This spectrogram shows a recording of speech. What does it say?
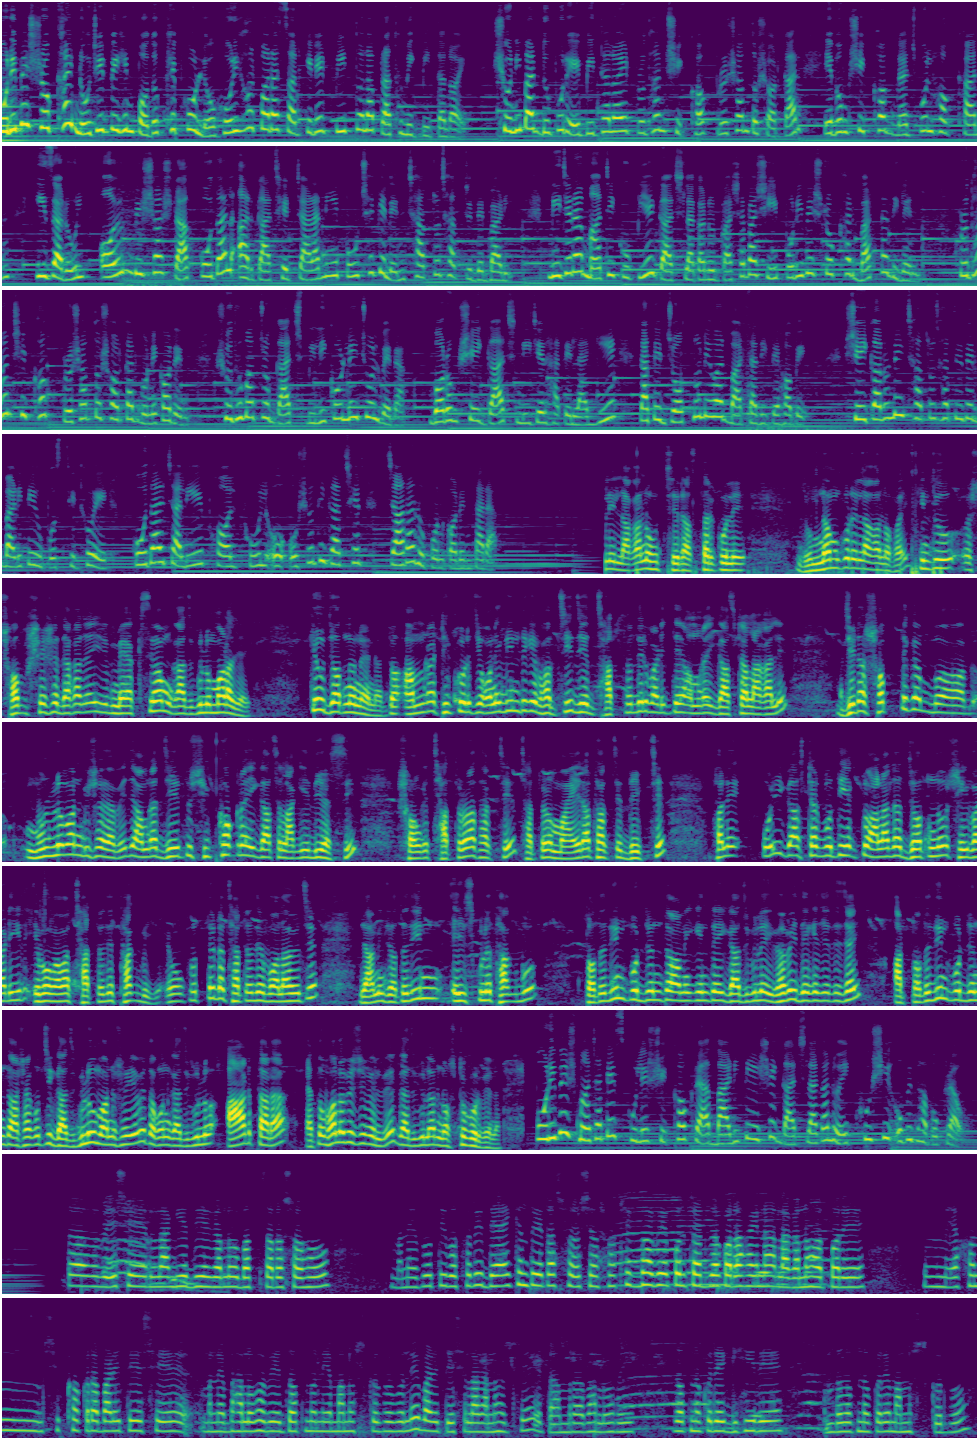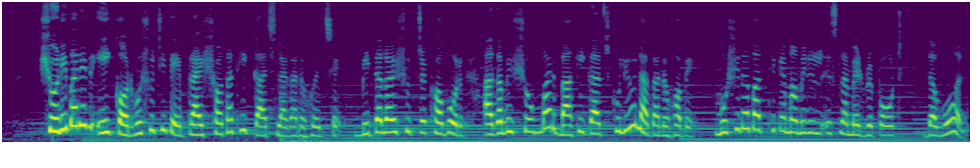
পরিবেশ রক্ষায় নজিরবিহীন পদক্ষেপ করল হরিহরপাড়া সার্কেলের পীরতলা প্রাথমিক বিদ্যালয়। শনিবার দুপুরে বিদ্যালয়ের প্রধান শিক্ষক প্রশান্ত সরকার এবং শিক্ষক নাজমুল হক খান, ইজারুল, অয়ন বিশ্বাসরা কোদাল আর গাছের চারা নিয়ে পৌঁছে গেলেন ছাত্রছাত্রীদের বাড়ি। নিজেরা মাটি কুপিয়ে গাছ লাগানোর পাশাপাশি পরিবেশ রক্ষার বার্তা দিলেন। প্রধান শিক্ষক প্রশান্ত সরকার মনে করেন, শুধুমাত্র গাছ বিলি করলেই চলবে না, বরং সেই গাছ নিজের হাতে লাগিয়ে তাতে যত্ন নেওয়ার বার্তা দিতে হবে। সেই কারণেই ছাত্রছাত্রীদের বাড়িতে উপস্থিত হয়ে কোদাল চালিয়ে ফল, ফুল ও ঔষধি গাছের চারা রোপণ করেন তারা। লাগানো হচ্ছে, রাস্তার কোলে ধুমধাম করে লাগানো হয়, কিন্তু সব শেষে দেখা যায় ম্যাক্সিমাম গাছগুলো মারা যায়, কেউ যত্ন নেয় না। তো আমরা ঠিক করেছি অনেক দিন থেকে ভাবছি যে ছাত্রদের বাড়িতে আমরা এই গাছটা লাগালে যেটা সব থেকে মূল্যবান বিষয় হবে যে আমরা যেহেতু শিক্ষকরা এই গাছ লাগিয়ে দিয়ে আসছি, সঙ্গে ছাত্ররা থাকছে ছাত্ররা মায়েরা থাকছে, দেখছে, ফলে ওই গাছটার প্রতি একটু আলাদা যত্ন সেই বাড়ির এবং আমার ছাত্রদের থাকবেই। এবং প্রত্যেকটা ছাত্রদের বলা হয়েছে যে আমি যতদিন এই স্কুলে থাকব ততদিন পর্যন্ত আমি কিন্তু এই গাছগুলো এইভাবেই দেখে যেতে চাই। আর ততদিন পর্যন্ত আশা করছি গাছগুলোও মানুষ হয়ে যাবে তখন গাছগুলো আর তারা এত ভালোবেসে ফেলবে গাছগুলো আর নষ্ট করবে না। পরিবেশ বাঁচাতে স্কুলের শিক্ষকরা বাড়িতে এসে গাছ লাগানোয় খুশি অভিভাবকরাও। তা এসে লাগিয়ে দিয়ে গেল বাচ্চারা সহ। মানে প্রতি বছরই দেয়, কিন্তু এটা সঠিকভাবে পরিচর্যা করা হয় না, লাগানো হওয়ার পরে এখন শিক্ষকরা বাড়িতে এসে মানে ভালোভাবে যত্ন নিয়ে মানুষ করবে বলে বাড়িতে এসে লাগানো হচ্ছে। এটা আমরা ভালোভাবে যত্ন করে ঘিরে আমরা যত্ন করে মানুষ করব। শনিবারের এই কর্মসূচিতে প্রায় শতাধিক গাছ লাগানো হয়েছে। বিদ্যালয় সূত্রে খবর, আগামী সোমবার বাকি গাছগুলিও লাগানো হবে। মুর্শিদাবাদ থেকে মামিনুল ইসলামের রিপোর্ট, দ্য ওয়াল।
